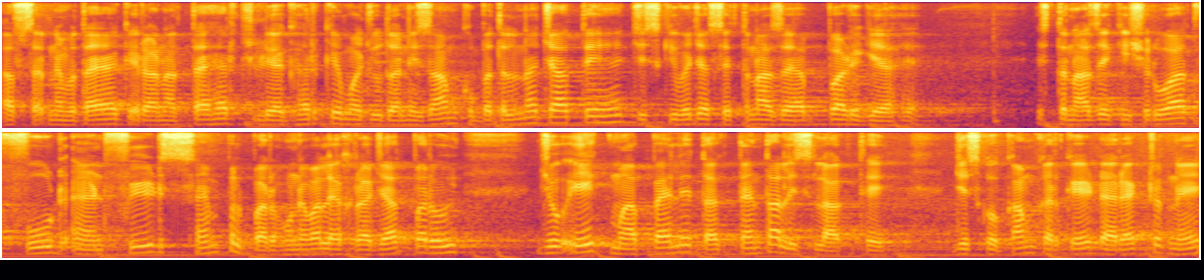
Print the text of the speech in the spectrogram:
افسر نے بتایا کہ رانا طاہر چڑیا گھر کے موجودہ نظام کو بدلنا چاہتے ہیں، جس کی وجہ سے تنازع بڑھ گیا ہے۔ اس تنازع کی شروعات فوڈ اینڈ فیڈ سیمپل پر ہونے والے اخراجات پر ہوئی، جو ایک ماہ پہلے تک تینتالیس لاکھ تھے، جس کو کم کر کے ڈائریکٹر نے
